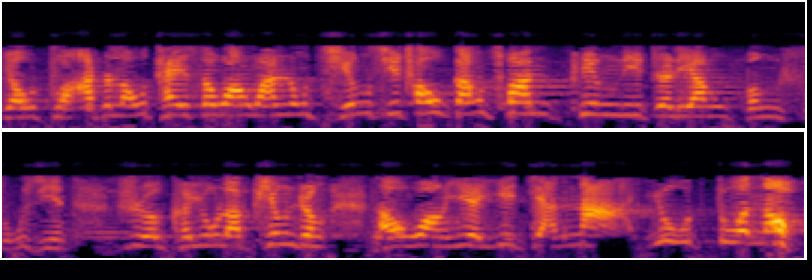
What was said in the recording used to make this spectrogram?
要抓住老太师王万龙，清洗朝纲，传凭你这两封书信，这可有了凭证。老王爷一见那有多恼，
